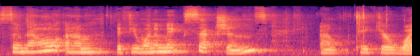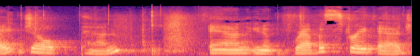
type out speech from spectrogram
So now um, if you want to make sections, um, take your white gel pen and you know grab a straight edge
